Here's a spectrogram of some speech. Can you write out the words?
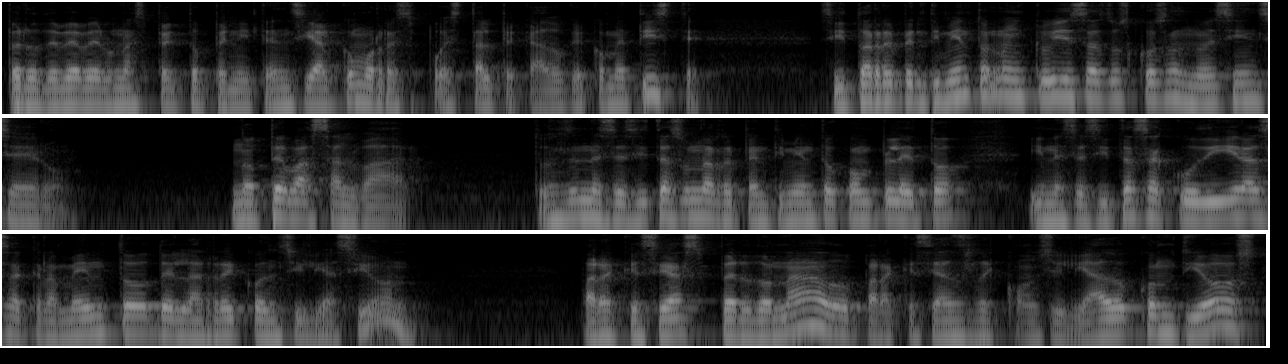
Pero debe haber un aspecto penitencial como respuesta al pecado que cometiste. Si tu arrepentimiento no incluye esas dos cosas, no es sincero. No te va a salvar. Entonces necesitas un arrepentimiento completo y necesitas acudir al sacramento de la reconciliación para que seas perdonado, para que seas reconciliado con Dios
